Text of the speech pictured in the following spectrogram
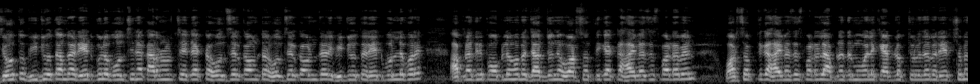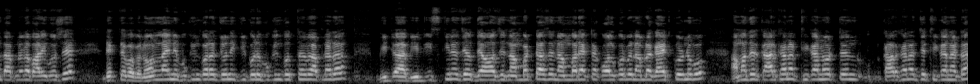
যেহেতু ভিডিওতে আমরা রেটগুলো বলছি না, কারণ হচ্ছে এটা একটা হোলসেল কাউন্টার হোলসেল কাউন্টারে ভিডিওতে রেট বললে পরে আপনাদের প্রবলেম হবে, যার জন্য হোয়াটসঅ্যাপ থেকে একটা হাই মেসেজ পাঠাবেন। হোয়াটসঅ্যাপ থেকে হাই মেসেজ পাঠালে আপনাদের মোবাইলে ক্যাটলগ চলে যাবে রেট সমেত আপনারা বাড়ি বসে দেখতে পাবেন। অনলাইনে বুকিং করার জন্য কি করে বুকিং করতে হবে আপনারা? স্ক্রিনে যে দেওয়া যে নাম্বারটা আছে নাম্বারে একটা কল করবেন, আমরা গাইড করে নেব। আমাদের কারখানার ঠিকানা হচ্ছেন কারখানার যে ঠিকানাটা,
